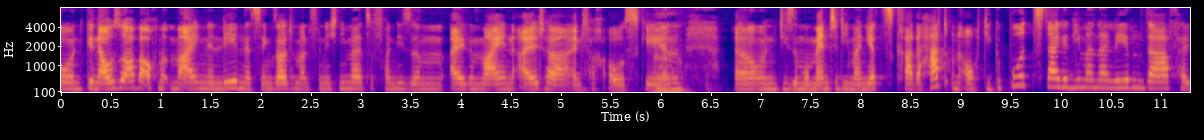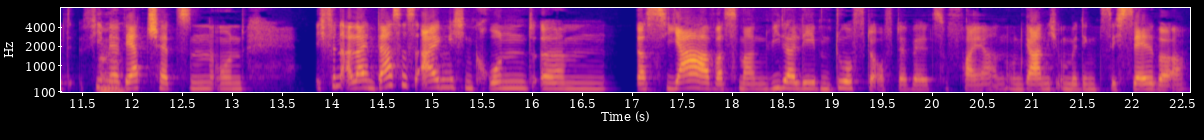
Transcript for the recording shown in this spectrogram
Und genauso aber auch mit dem eigenen Leben. Deswegen sollte man, finde ich, niemals so von diesem allgemeinen Alter einfach ausgehen. Ja. Äh, und diese Momente, die man jetzt gerade hat und auch die Geburtstage, die man erleben darf, halt viel ja. mehr wertschätzen. Und ich finde, allein das ist eigentlich ein Grund, ähm, das Jahr, was man wiederleben durfte auf der Welt zu feiern und gar nicht unbedingt sich selber,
